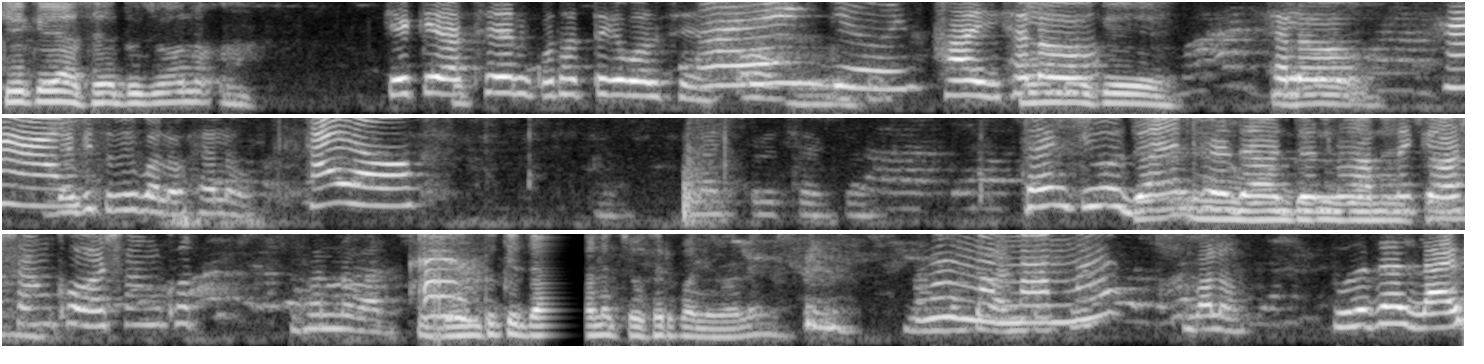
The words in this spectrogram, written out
কে কে আছে? দুজন? কে কে আছেন? কোথা থেকে বলছেন? হাই হ্যালো হ্যালো হ্যাঁ বেবি তুমি বলো হ্যালো হ্যালো লাইক করেছে একজন থ্যাংক ইউ জয়েন্ট হয়ে যাওয়ার জন্য আপনাকে অসংখ্য অসংখ্য ধন্যবাদ। বন্ধুকে জানে চোখের পানি মানে? বলো তোদের যারা লাইভ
